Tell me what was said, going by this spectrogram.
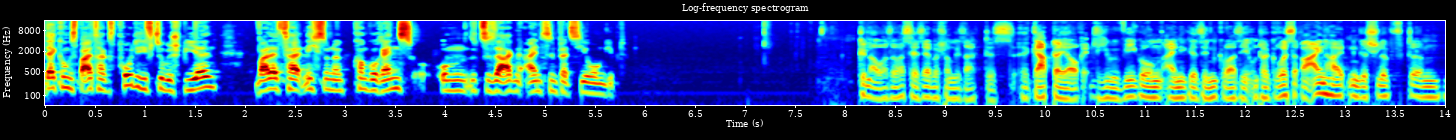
deckungsbeitragspositiv zu bespielen, weil es halt nicht so eine Konkurrenz um sozusagen einzelne Platzierungen gibt. Genau, also hast du ja selber schon gesagt, es gab da ja auch etliche Bewegungen. Einige sind quasi unter größere Einheiten geschlüpft. Ähm,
